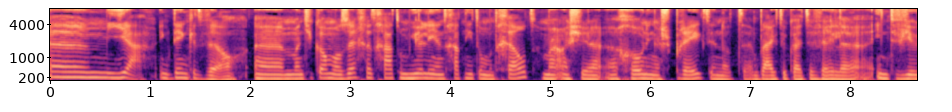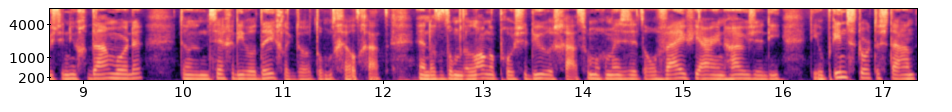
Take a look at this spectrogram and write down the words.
Um, ja, ik denk het wel. Um, want je kan wel zeggen, het gaat om jullie en het gaat niet om het geld. Maar als je uh, Groningen spreekt, en dat uh, blijkt ook uit de vele interviews die nu gedaan worden, dan zeggen die wel degelijk dat het om het geld gaat. En dat het om de lange procedures gaat. Sommige mensen zitten al vijf jaar in huizen die, die op instorten staan.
